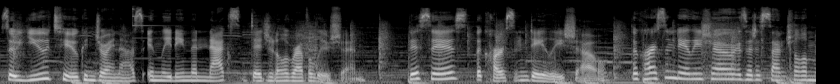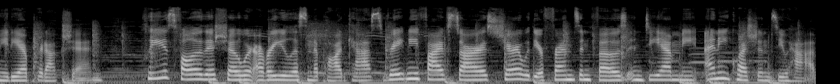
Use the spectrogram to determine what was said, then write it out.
so you too can join us in leading the next digital revolution. This is The Carson Daly Show. The Carson Daly Show is a essential media production. Please follow this show wherever you listen to podcasts. Rate me five stars, share it with your friends and foes, and DM me any questions you have.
